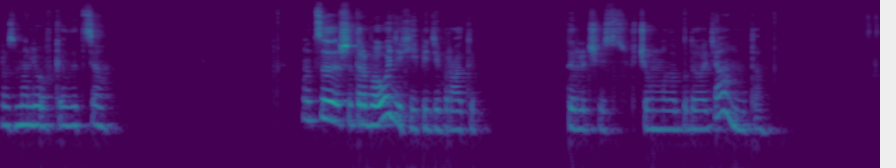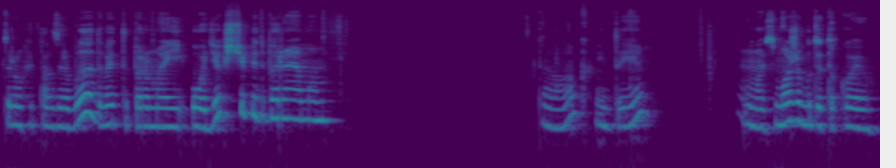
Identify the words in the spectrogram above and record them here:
Розмальовки лиця. Ну, це ще треба одяг їй підібрати, дивлячись, в чому вона буде одягнута. Трохи так зробила. Давайте тепер ми їй одяг ще підберемо. Так, йди. Ось, може бути такою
